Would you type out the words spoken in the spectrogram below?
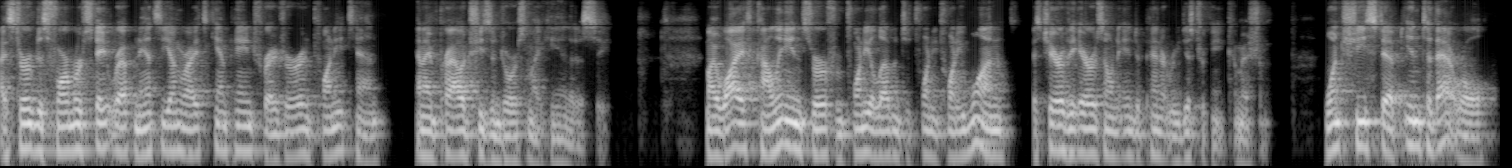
I served as former state rep Nancy Young Wright's campaign treasurer in 2010, and I'm proud she's endorsed my candidacy. My wife, Colleen, served from 2011 to 2021 as chair of the Arizona Independent Redistricting Commission. Once she stepped into that role,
